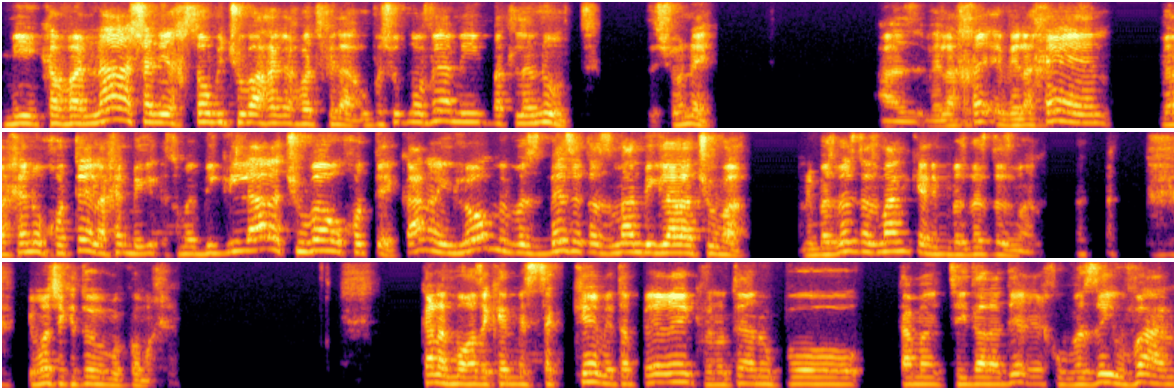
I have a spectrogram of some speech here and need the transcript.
מכוונה שאני אחזור בתשובה אחר כך בתפילה, הוא פשוט נובע מבטלנות, זה שונה. אז, ולכן, ולכן, ולכן הוא חוטא, לכן, זאת אומרת, בגלל התשובה הוא חוטא. כאן אני לא מבזבז את הזמן בגלל התשובה. אני מבזבז את הזמן כי אני מבזבז את הזמן. כמו שכתוב במקום אחר. כאן אדמו"ר הזה כן מסכם את הפרק ונותן לנו פה כמה צעידה לדרך, ובזה יובן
